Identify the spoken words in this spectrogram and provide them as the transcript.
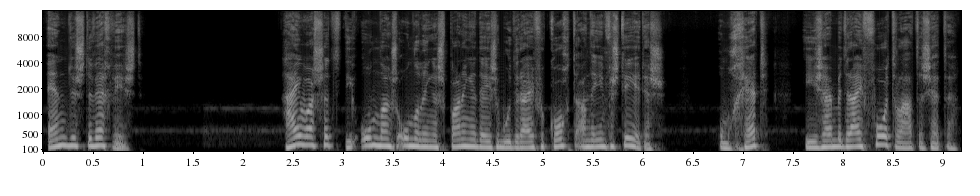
en dus de weg wist. Hij was het die ondanks onderlinge spanningen deze boerderij verkocht aan de investeerders, om Gert hier zijn bedrijf voor te laten zetten.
